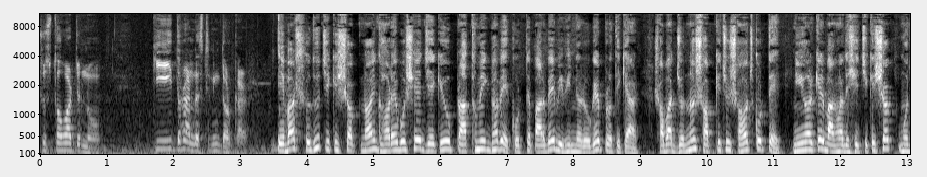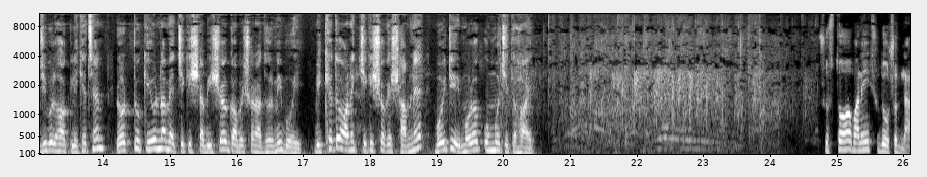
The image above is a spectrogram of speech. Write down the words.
সুস্থ হওয়ার জন্য কী ধরনের আন্ডারস্ট্যান্ডিং দরকার? এবার শুধু চিকিৎসক নয় ঘরে বসে যে কেউ প্রাথমিকভাবে করতে পারবে বিভিন্ন রোগের প্রতিকার। সবার জন্য সবকিছু সহজ করতে নিউ ইয়র্কের বাংলাদেশি চিকিৎসক মুজিবুল হক লিখেছেন রোড টু কিউর নামে চিকিৎসা বিষয়ক গবেষণাধর্মী বই। বিখ্যাত অনেক চিকিৎসকের সামনে বইটির মোড়ক উন্মোচিত হয়। সুস্থ হওয়া মানে শুধু ওষুধ না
